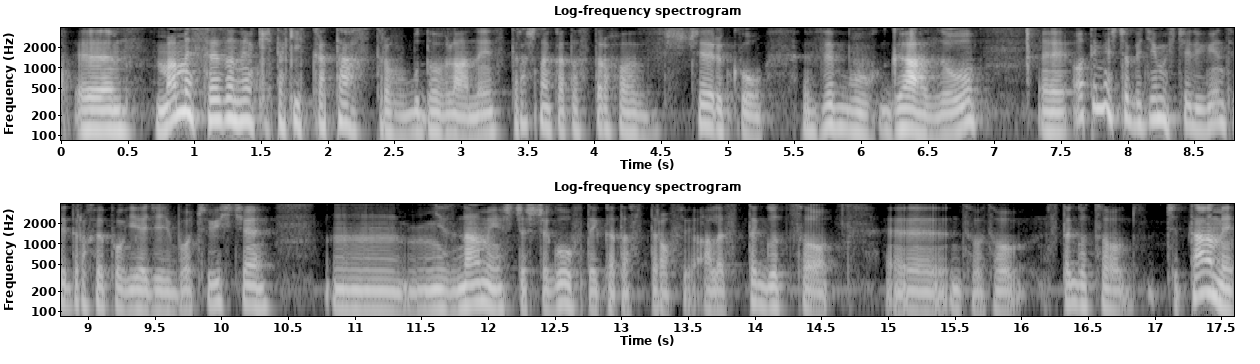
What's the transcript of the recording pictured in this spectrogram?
E, mamy sezon jakichś takich katastrof budowlanych. Straszna katastrofa w Szczyrku, wybuch gazu. O tym jeszcze będziemy chcieli więcej trochę powiedzieć, bo oczywiście mm, nie znamy jeszcze szczegółów tej katastrofy, ale z tego, co co, co, z tego co czytamy,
